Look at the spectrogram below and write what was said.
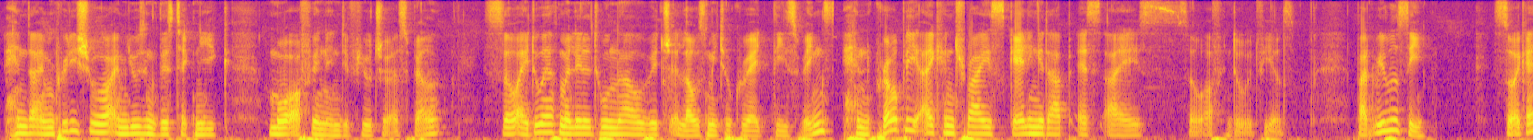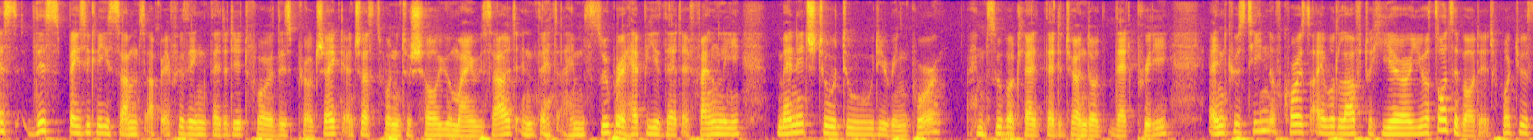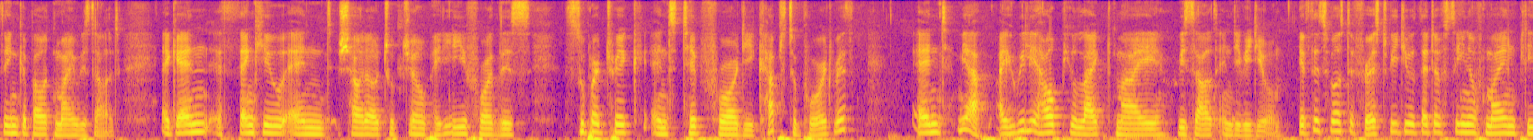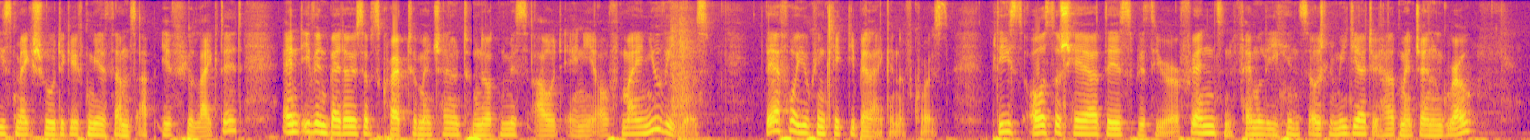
and I'm pretty sure I'm using this technique more often in the future as well. So I do have my little tool now which allows me to create these wings and probably I can try scaling it up as I so often do it feels. But we will see. So I guess this basically sums up everything that I did for this project. I just wanted to show you my result and that I'm super happy that I finally managed to do the wing pour. I'm super glad that it turned out that pretty. And Christine, of course, I would love to hear your thoughts about it. What do you think about my result? Again, thank you and shout out to JoPaddy for this super trick and tip for the cups to pour it with. And yeah, I really hope you liked my result in the video. If this was the first video that you've seen of mine, please make sure to give me a thumbs up if you liked it. And even better, subscribe to my channel to not miss out any of my new videos. Therefore, you can click the bell icon, of course. Please also share this with your friends and family in social media to help my channel grow.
